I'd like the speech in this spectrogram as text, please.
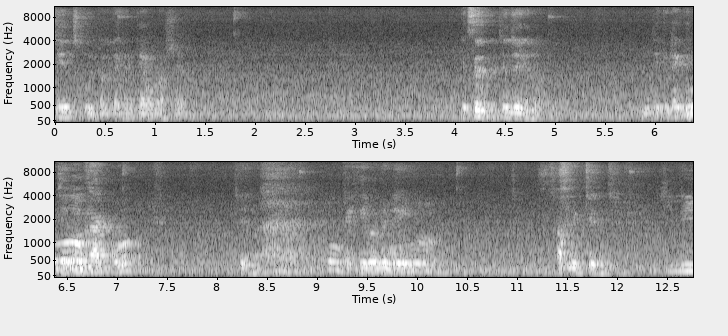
চেঞ্জ করি তাহলে দেখেন কেমন আসে। দেখছেন? চেঞ্জ হয়ে গেল। এটাকে যেভাবে রাখব চেঞ্জ এটা কীভাবে নেই? সাবমিট চেঞ্জ চিনি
